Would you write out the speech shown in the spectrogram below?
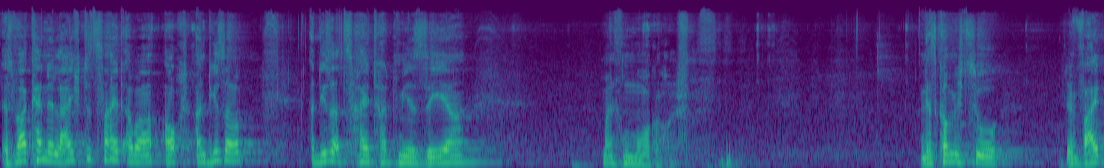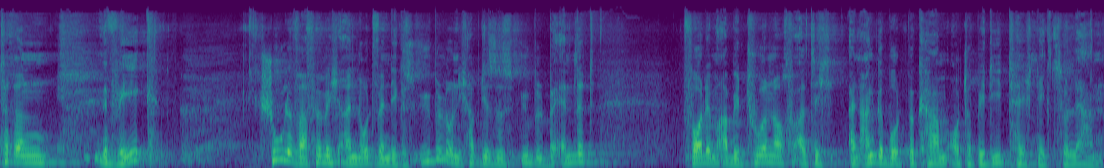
Es war keine leichte Zeit, aber auch an dieser, an dieser Zeit hat mir sehr mein Humor geholfen. Und jetzt komme ich zu dem weiteren Weg. Schule war für mich ein notwendiges Übel und ich habe dieses Übel beendet vor dem Abitur noch, als ich ein Angebot bekam, Orthopädietechnik zu lernen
